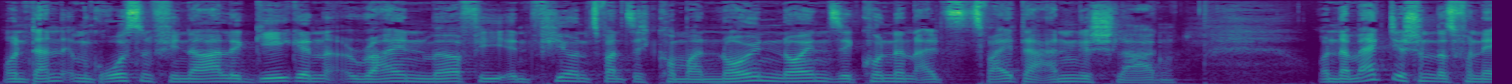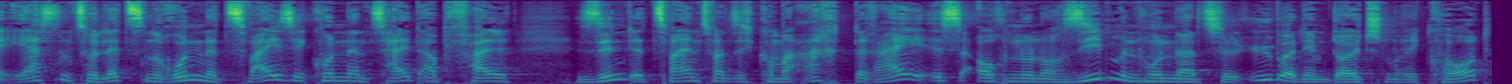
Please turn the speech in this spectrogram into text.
Und dann im großen Finale gegen Ryan Murphy in 24,99 Sekunden als zweiter angeschlagen. Und da merkt ihr schon, dass von der ersten zur letzten Runde zwei Sekunden Zeitabfall sind. 22,83 ist auch nur noch 700 über dem deutschen Rekord.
